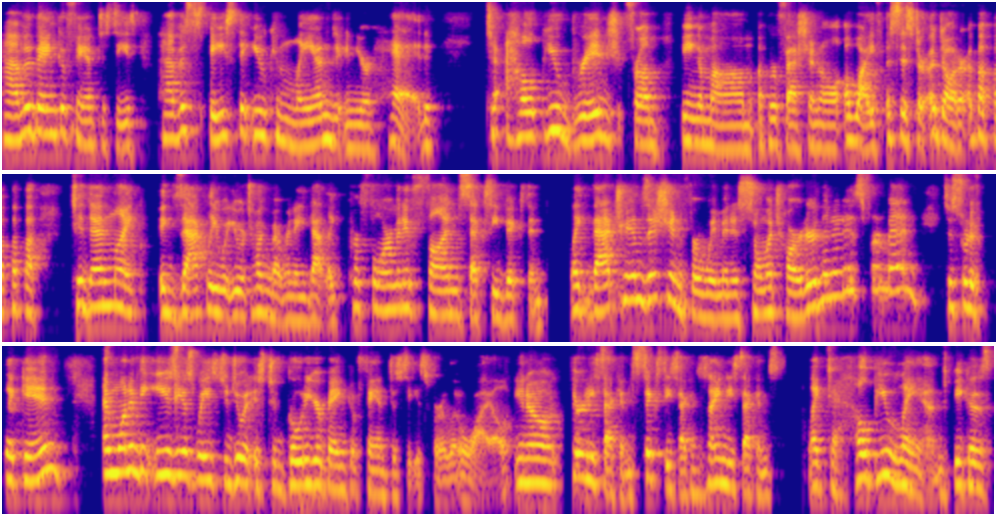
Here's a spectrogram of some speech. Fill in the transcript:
have a bank of fantasies, have a space that you can land in your head to help you bridge from being a mom, a professional, a wife, a sister, a daughter, a ba, ba, ba, ba, to then like exactly what you were talking about, Renee, that like performative, fun, sexy vixen like that transition for women is so much harder than it is for men to sort of click in. And one of the easiest ways to do it is to go to your bank of fantasies for a little while you know 30 seconds 60 seconds 90 seconds like to help you land because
